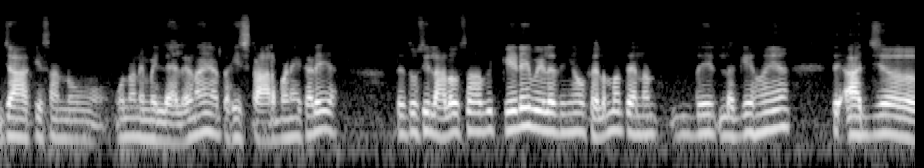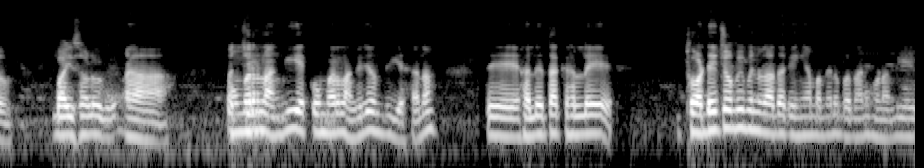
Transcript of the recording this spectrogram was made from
ਜਾ ਕੇ ਸਾਨੂੰ ਉਹਨਾਂ ਨੇ ਮਿਲ ਲੈ ਲੈਣਾ ਆ ਤਾਂ ਅਸੀਂ ਸਟਾਰ ਬਣੇ ਖੜੇ ਆ। ਤੇ ਤੁਸੀਂ ਲਾ ਲਓ ਸਾਹਿਬ ਵੀ ਕਿਹੜੇ ਵੇਲੇ ਦੀਆਂ ਉਹ ਫਿਲਮਾਂ ਤੇ ਇਹਨਾਂ ਦੇ ਲੱਗੇ ਹੋਏ ਆ ਤੇ ਅੱਜ 22 ਸਾਲ ਹੋ ਗਏ। ਆ ਉਮਰ ਲੰਘ ਗਈ ਇੱਕ ਉਮਰ ਲੰਘ ਜਾਂਦੀ ਹੈ ਹਨਾ? ਤੇ ਹੱਲੇ ਤੱਕ ਹੱਲੇ ਤੁਹਾਡੇ ਚੋਂ ਵੀ ਮੈਨੂੰ ਲੱਗਦਾ ਕਈਆਂ ਬੰਦੇ ਨੂੰ ਪਤਾ ਨਹੀਂ ਹੋਣਾ ਵੀ ਇਹ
